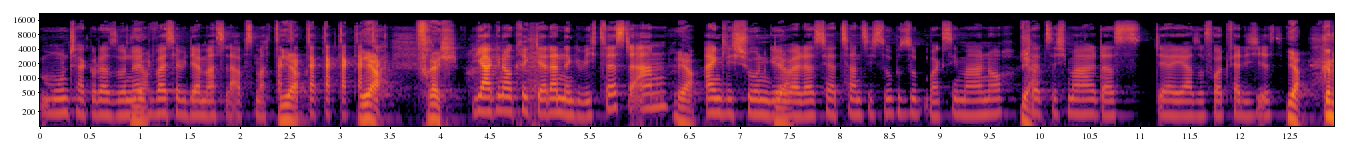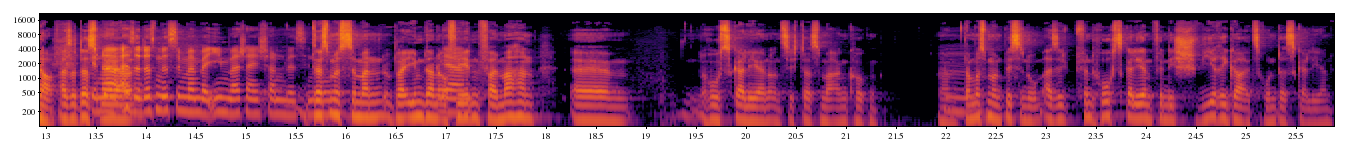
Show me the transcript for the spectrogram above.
Montag oder so, ne? Ja. Du weißt ja, wie der Muscle-Ups macht. Zack, ja. zack, zack, zack, zack, ja. frech. Ja, genau, kriegt er dann eine Gewichtsweste an? Ja. Eigentlich schon, ja. weil das ja 20 Sub, Sub maximal noch, schätze ich mal, dass der ja sofort fertig ist. Ja, genau. Also das, genau, wär, also das müsste man bei ihm wahrscheinlich schon ein bisschen. Das hoch. müsste man bei ihm dann auf jeden Fall machen. Ähm, hochskalieren und sich das mal angucken. Ähm, mhm. Da muss man ein bisschen rum. Also ich finde hochskalieren finde ich schwieriger als runterskalieren.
